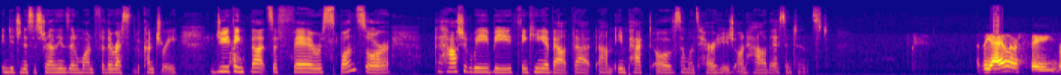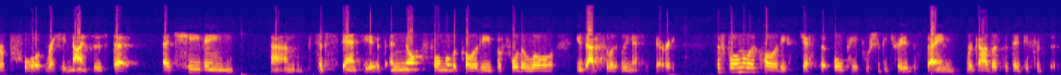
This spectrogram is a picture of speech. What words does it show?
Indigenous Australians and one for the rest of the country. Do you think that's a fair response, or how should we be thinking about that um, impact of someone's heritage on how they're sentenced? The ALRC report recognises that achieving um, substantive and not formal equality before the law is absolutely necessary. So, formal equality suggests that all people should be treated the same, regardless of their differences.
